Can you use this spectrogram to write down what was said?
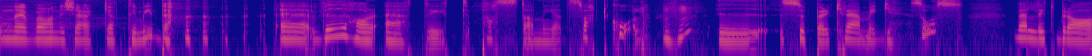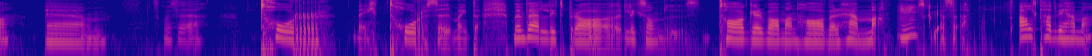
Men eh, vad har ni käkat till middag? Eh, vi har ätit pasta med svartkål i superkrämig sås. Väldigt bra, ehm, ska man säga, torr, nej torr säger man inte, men väldigt bra liksom tager vad man haver hemma Mm. skulle jag säga. Allt hade vi hemma.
